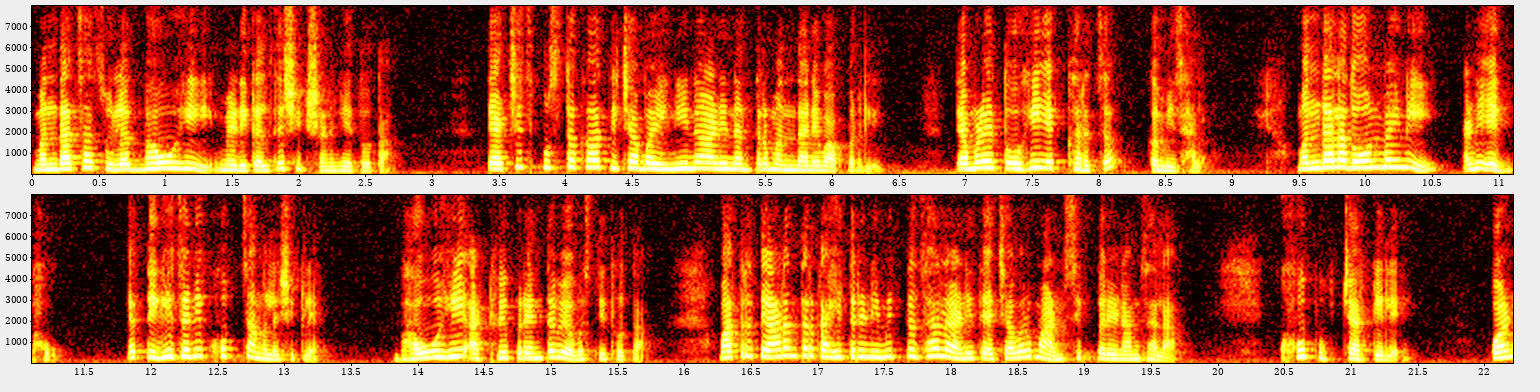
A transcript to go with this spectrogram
मंदाचा चुलत भाऊही मेडिकलचे शिक्षण घेत होता. त्याचीच पुस्तकं तिच्या बहिणीनं आणि नंतर मंदाने वापरली. त्यामुळे तोही एक खर्च कमी झाला. मंदाला दोन बहिणी आणि एक भाऊ. या तिघीजणी खूप चांगलं शिकल्या. भाऊही आठवीपर्यंत व्यवस्थित होता. मात्र त्यानंतर काहीतरी निमित्त झालं आणि त्याच्यावर मानसिक परिणाम झाला. खूप उपचार केले पण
